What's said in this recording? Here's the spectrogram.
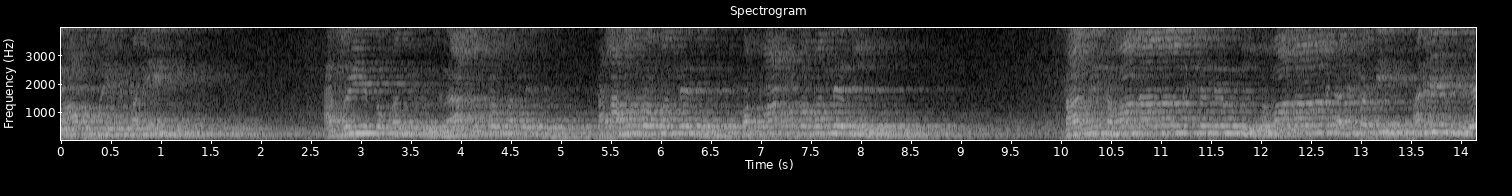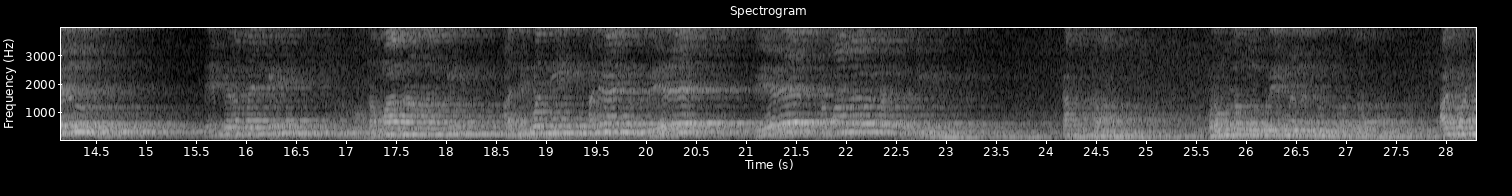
పాపంతో ఏమి పని అసూయతో పని లేదు ద్వేషంతో పని కలహంతో పని పట్లాటంతో కొట్లాటలతో పని లేదు శాంతి సమాధానాలు ఇచ్చే దేవుడు సమాధానానికి అధిపతి అని వేరు ఐక్యమైనకి సమాధానానికి అధిపతి అని ఆయన వేరే వేరే సమాధానం అధిపతి కర్త ప్రభుత్వం ప్రేమైనటువంటి వాళ్ళ అటువంటి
